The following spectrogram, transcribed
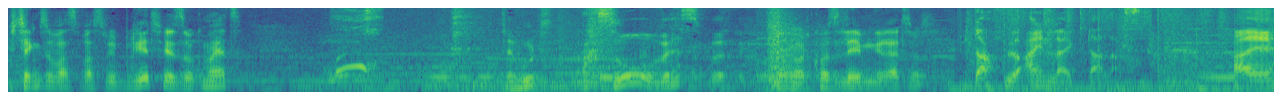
Ich denke so, was, was vibriert hier so. Guck mal jetzt. Der Hut? Ach so, Wespe. Oh mein Gott, kurz Leben gerettet. Dafür ein Like da lassen. Hi.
